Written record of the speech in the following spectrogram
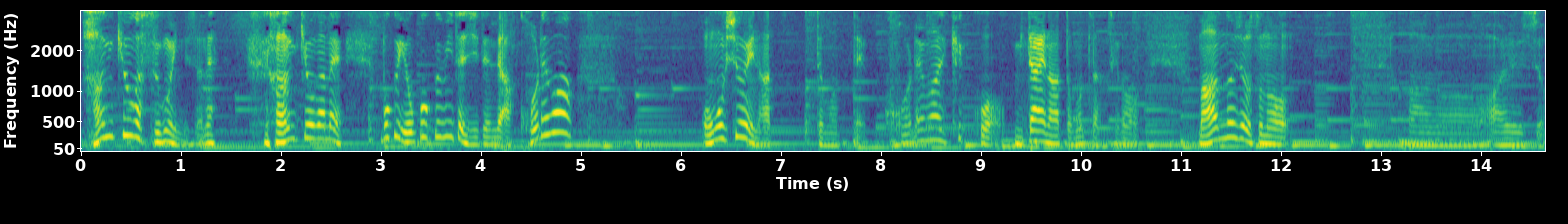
反響がすごいんですよね。反響がね僕予告見た時点であこれは面白いなって思ってこれは結構見たいなと思ってたんですけど、まあ、案の定そのあのあれですよ。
